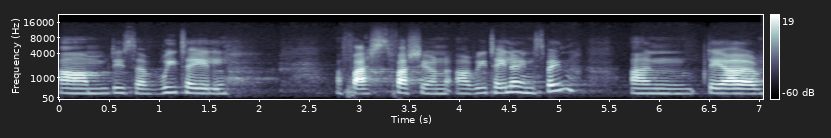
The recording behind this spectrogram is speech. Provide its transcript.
Um, this is a retail, a fast fashion uh, retailer in Spain, and they are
